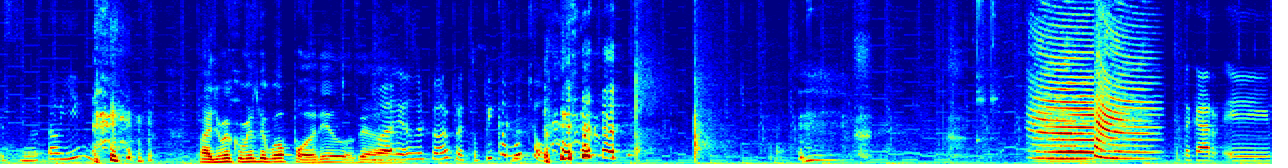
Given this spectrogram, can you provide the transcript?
Esto no está bien. Ma, yo me comí el de huevo podrido, o No sea. va a ser peor, pero esto pica mucho. Atacar eh,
